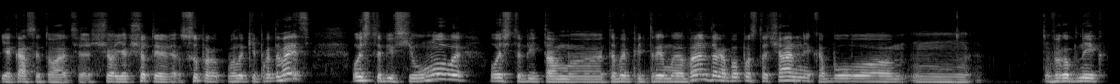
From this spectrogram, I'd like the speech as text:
яка ситуація, що якщо ти супер великий продавець. Ось тобі всі умови, ось тобі там е, тебе підтримує вендор або постачальник, або м, виробник.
